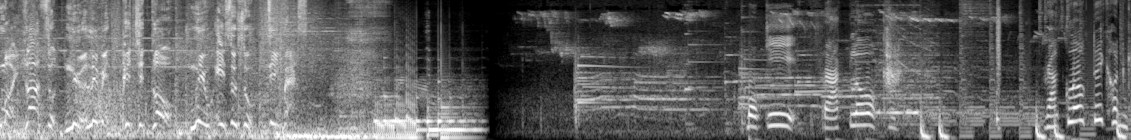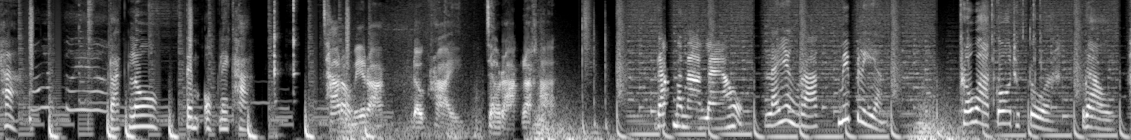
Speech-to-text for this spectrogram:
ใหม่ล่าสุดเหนือลิมิตพิชิตโลก New Isuzu G-Max โบกี้ รักโลกค่ะ รักโลกด้วยคนค่ะ รักโลกเต็มอกเลยค่ะ ถ้าเราไม่รักแล้วใครจะรักล่ะคะรักมานานแล้ว และยังรักไม่เปลี่ยน เพราะวาโก้ทุกตัว เราผ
